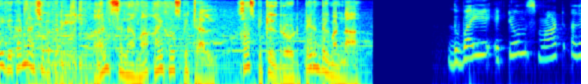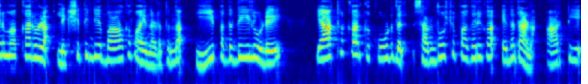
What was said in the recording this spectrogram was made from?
ഏക കണ്ണാശുപത്രി Alsalama eye hospital hospital road Perinthalmanna. ദുബായിയെ ഏറ്റവും സ്മാർട്ട് നഗരമാക്കാനുള്ള ലക്ഷ്യത്തിന്റെ ഭാഗമായി നടത്തുന്ന ഈ പദ്ധതിയിലൂടെ യാത്രക്കാർക്ക് കൂടുതൽ സന്തോഷം പകരുക എന്നതാണ് ആർ ടി എ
